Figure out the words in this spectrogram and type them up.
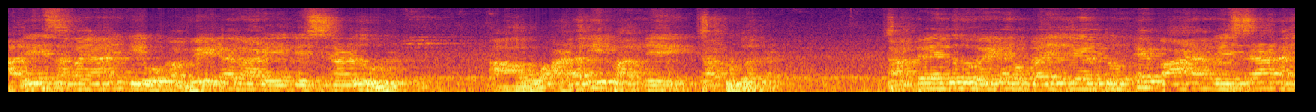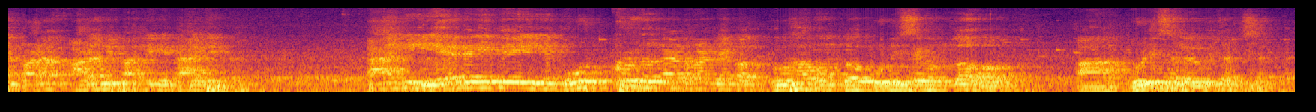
అదే సమయానికి ఒక వేటగాడు ఏం చేసినాడు ఆ అడవి పందిని చంపుతున్నాడు. చంపేందుకు వేటకు బయలుదేరుతుంటే బాణం వేసినాడు అది పడ అడవి పందికి తాగింది కానీ ఏదైతే ఈ మూర్ఖుడు ఉన్నటువంటి ఒక గుహ ఉందో గుడిసె ఉందో ఆ గుడిసెలోకి వచ్చాడు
